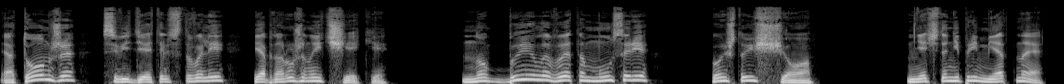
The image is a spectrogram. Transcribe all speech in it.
О том же свидетельствовали и обнаруженные чеки. Но было в этом мусоре кое-что еще. Нечто неприметное,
